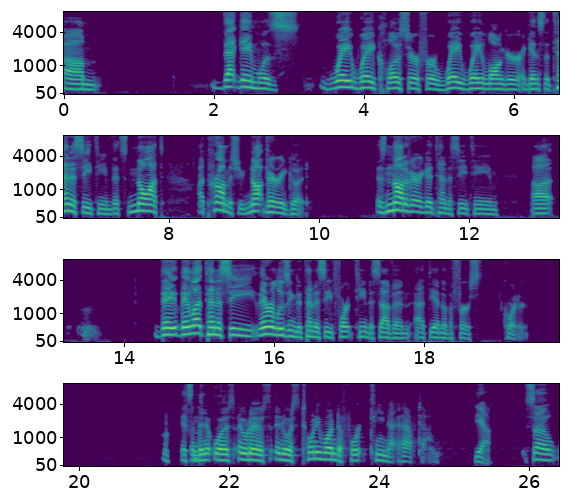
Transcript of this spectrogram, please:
um that game was way, way closer for way, way longer against the Tennessee team that's not, I promise you, not very good. Is not a very good Tennessee team. Uh, they they let Tennessee they were losing to Tennessee 14 to 7 at the end of the first quarter. It's and then it was it was it was 21 to 14 at halftime. Yeah. So,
